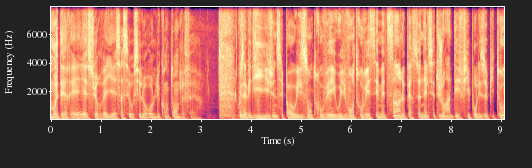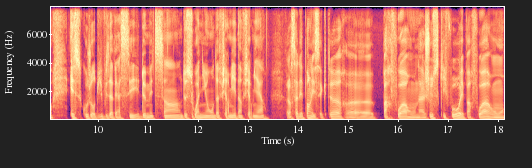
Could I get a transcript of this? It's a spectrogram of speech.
modérer et surveiller. Ça, c'est aussi le rôle du canton de le faire. Vous avez dit, je ne sais pas où ils ont trouvé, où ils vont trouver ces médecins. Le personnel, c'est toujours un défi pour les hôpitaux. Est-ce qu'aujourd'hui, vous avez assez de médecins, de soignants, d'infirmiers, d'infirmières? Alors ça dépend les secteurs. Euh, parfois on a juste ce qu'il faut et parfois, on,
